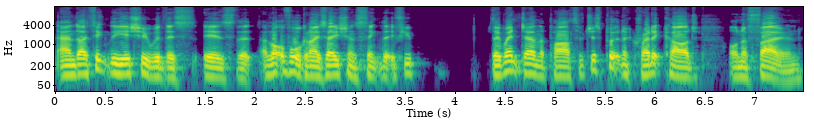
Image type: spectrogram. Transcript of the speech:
and I think the issue with this is that a lot of organisations think that if you they went down the path of just putting a credit card on a phone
